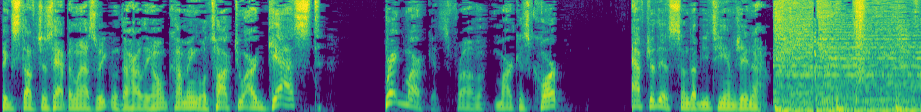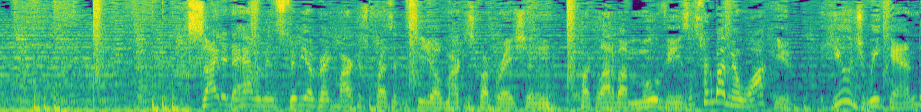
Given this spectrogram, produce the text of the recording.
Big stuff just happened last week with the Harley Homecoming. We'll talk to our guest, Greg Marcus from Marcus Corp. After this on WTMJ Now. Excited to have him in studio. Greg Marcus, President and CEO of Marcus Corporation. Talk a lot about movies. Let's talk about Milwaukee. Huge weekend.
